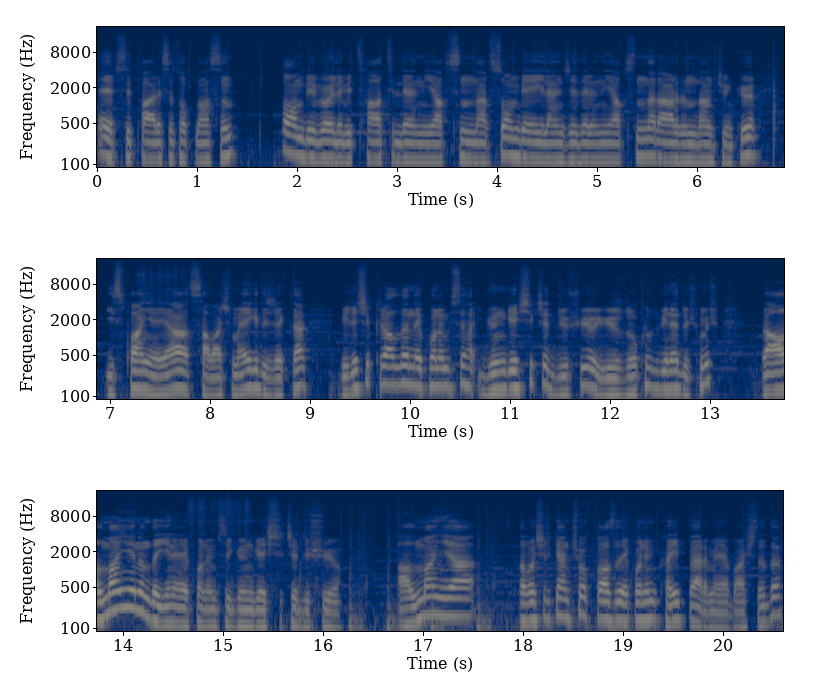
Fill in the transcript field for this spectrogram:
Hepsi Paris'te toplansın. Son bir böyle bir tatillerini yapsınlar. Son bir eğlencelerini yapsınlar ardından çünkü İspanya'ya savaşmaya gidecekler. Birleşik Krallığın ekonomisi gün geçtikçe düşüyor. 109 bine düşmüş. Ve Almanya'nın da yine ekonomisi gün geçtikçe düşüyor. Almanya savaşırken çok fazla ekonomi kayıp vermeye başladı.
